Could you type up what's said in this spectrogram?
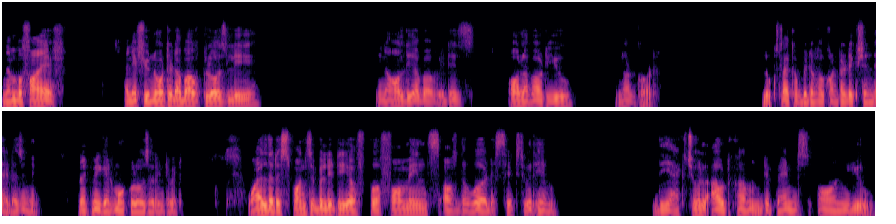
Number five, and if you noted above closely, in all the above, it is all about you, not God. Looks like a bit of a contradiction there, doesn't it? Let me get more closer into it. While the responsibility of performance of the word sits with him, the actual outcome depends on you.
